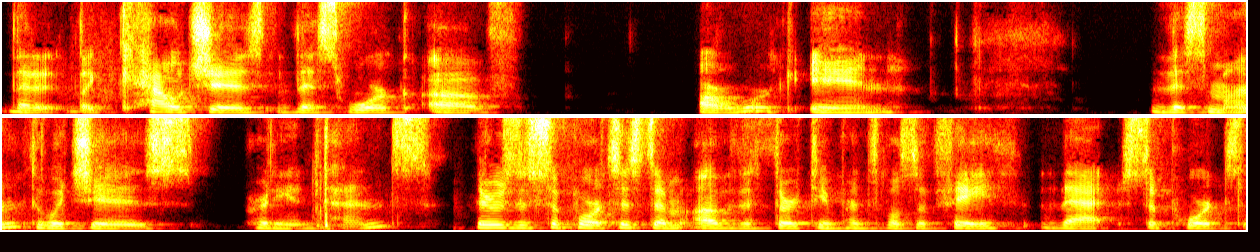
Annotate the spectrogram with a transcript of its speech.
that it like couches this work of our work in this month, which is pretty intense. There's a support system of the 13 principles of faith that supports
